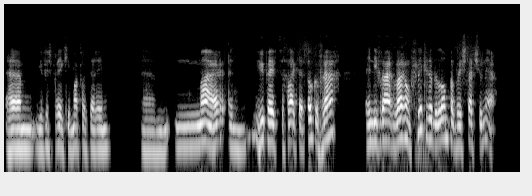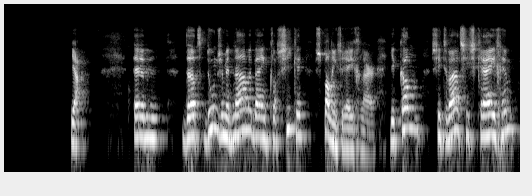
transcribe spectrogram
Um, je verspreekt je makkelijk daarin. Um, maar Huub heeft tegelijkertijd ook een vraag. En die vraagt waarom flikkeren de lampen bij stationair? Ja, um, dat doen ze met name bij een klassieke spanningsregelaar. Je kan situaties krijgen,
